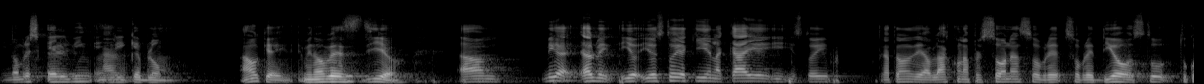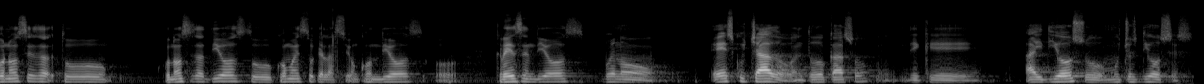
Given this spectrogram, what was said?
Mi nombre es Elvin Enrique Blom. Ah, ok. Mi nombre es Gio. mira, Elvin, yo, yo, estoy aquí en la calle y estoy tratando de hablar con las personas sobre, sobre Dios. ¿Tú, tú conoces, a, tú conoces a Dios? ¿Tú, ¿Cómo es tu relación con Dios? ¿O ¿Crees en Dios? Bueno, he escuchado en todo caso de que hay Dios o muchos dioses,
